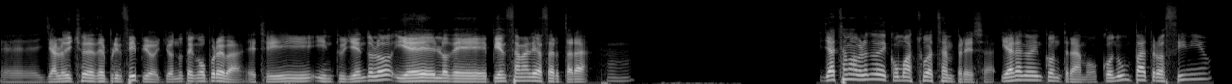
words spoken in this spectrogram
eh, ya lo he dicho desde el principio. Yo no tengo pruebas. Estoy intuyéndolo y es lo de piensa mal y acertará. Ya estamos hablando de cómo actúa esta empresa. Y ahora nos encontramos con un patrocinio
